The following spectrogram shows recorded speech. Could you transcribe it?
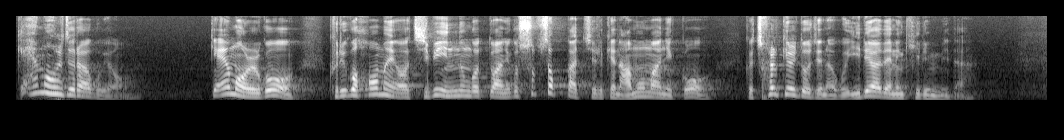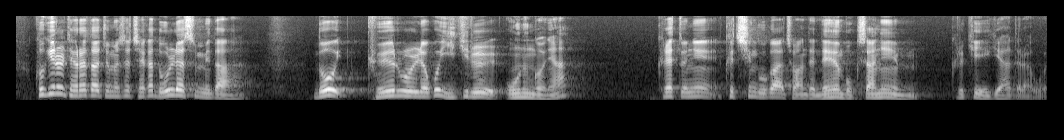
꽤 멀더라고요. 꽤 멀고 그리고 험해요. 집이 있는 것도 아니고 숲속 같이 이렇게 나무만 있고 그 철길도 지나고 이래야 되는 길입니다. 그 길을 데려다 주면서 제가 놀랐습니다. 너 교회를 오려고 이 길을 오는 거냐? 그랬더니 그 친구가 저한테 네 목사님 그렇게 얘기하더라고요.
